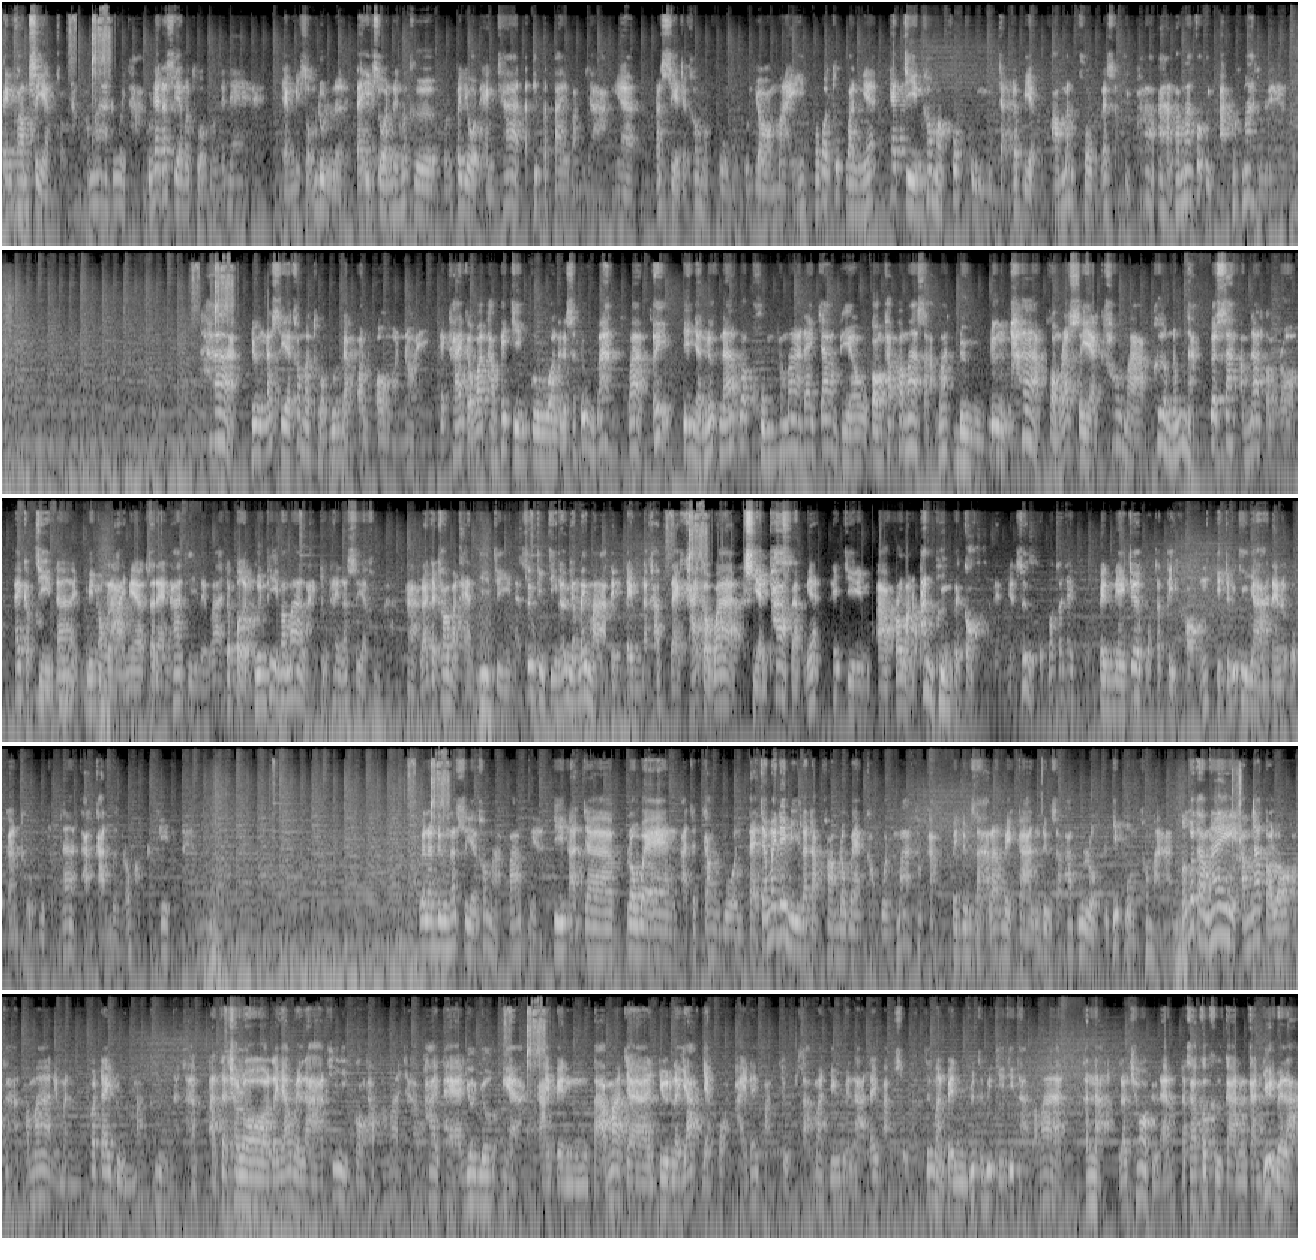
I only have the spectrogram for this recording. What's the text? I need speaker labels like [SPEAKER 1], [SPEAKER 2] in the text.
[SPEAKER 1] เป็นความเสี่ยงของทางพม่าด้วยค่ะ คุณได้รัสเซียมาถ่วงดุลแน่ๆอย่างมีสมดุลเลย แต่อีกส่วนหนึ่งก็คือผลประโยชน์แห่งชาติอธิปไตยบางอย่างเนี่ยรัสเซียจะเข้ามาคุมคุณยอมไหม เพราะว่าทุกวันนี้แค่จีนเข้ามาควบคุมจัดระเบียบความมั่นคง และสันติภาพทหารพม่าก็อึดอัดมากๆอยู่แล้วถ้าดึงรัสเซียเข้ามาถ่วงดุลแบบอ่อนๆหน่อย ล้ายๆ กับว่าทำให้จีนกลัวหรือสะดุ้งบ้างว่า เอ้ยจีนอย่านึกนะว่าคุมพม่าได้เจ้าเดียว กองทัพพม่าสามารถดึง ดึงภาพของรัสเซียเข้ามาเพิ่มน้ำหนัก เพื่อสร้างอำนาจต่อรองให้กับจีนได้มินออนไลน์เนี่ยแสดงท่าทีเลยว่าจะเปิดพื้นที่พม่าหลายจุดให้รัสเซียเข้ามาอ่าแล้วจะเข้ามาแทนที่จีนนะซึ่งจริง ๆ แล้วยังไม่มาเต็มๆนะครับ แต่คล้ายกับว่าเขียนภาพแบบเนี้ยให้จีนอ่าประวัติพันพึงไปก่อนอะไรเงี้ยซึ่งผมว่าก็ได้เป็นเนเจอร์ปกติของจิตวิทยาในระบบการถูกดุลอำนาจทางการเมืองระหว่างประเทศอยู่แล้ว เวลาดึงรัสเซียเข้ามาปั๊บเนี่ยจีนอาจจะระแวงอาจจะกังวล แต่จะไม่ได้มีระดับความระแวงกังวลมากเท่ากับ ไปดึงสหรัฐอเมริกาหรือดึงสหภาพยุโรปหรือญี่ปุ่นเข้ามา มันก็ทำให้อำนาจต่อรองของทหารพม่าเนี่ยมันก็ได้ดุลมากขึ้นนะครับอาจจะชะลอระยะเวลาที่กองทัพพม่าจะพ่ายแพ้เยอะๆเนี่ยกลายเป็นสามารถจะยืนระยะอย่างปลอดภัยได้บางจุดสามารถยื้อเวลาได้บางส่วน ซึ่งมันเป็นยุทธวิธีที่ทหารพม่าถนัดแล้วชอบอยู่แล้วนะครับก็คือการการยืดเวลา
